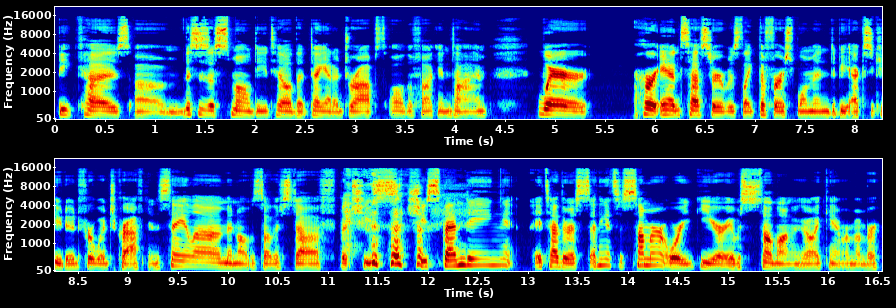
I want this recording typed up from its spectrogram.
because um this is a small detail that Diana drops all the fucking time where her ancestor was like the first woman to be executed for witchcraft in Salem and all this other stuff but she's she's spending it's either a, I think it's a summer or a year it was so long ago I can't remember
